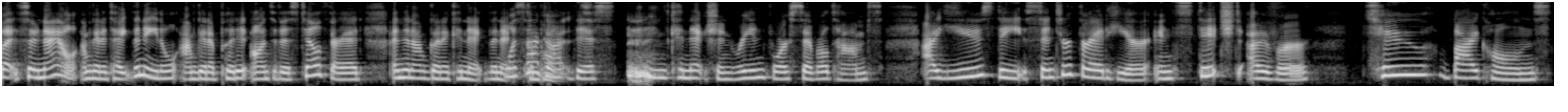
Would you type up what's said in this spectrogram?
But so now I'm going to take the needle, I'm going to put it onto this tail thread, and then I'm going to connect the next Once components. I got this connection reinforced several times, I used the center thread here and stitched over two bicones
